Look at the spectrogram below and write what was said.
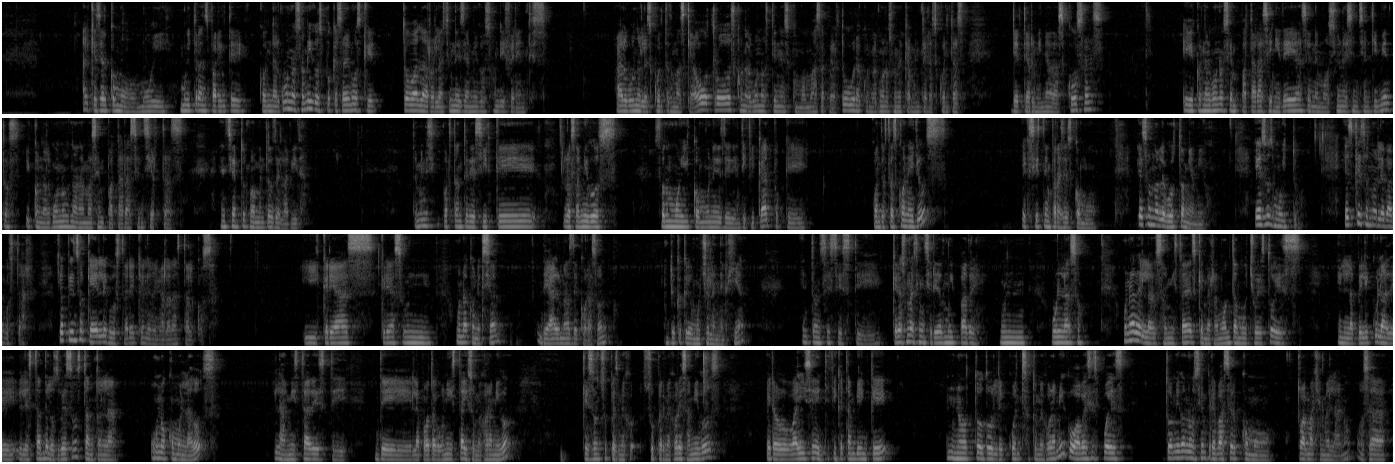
hay que ser como muy, muy transparente con algunos amigos porque sabemos que todas las relaciones de amigos son diferentes. A algunos les cuentas más que a otros, con algunos tienes como más apertura, con algunos únicamente les cuentas determinadas cosas. Eh, con algunos empatarás en ideas, en emociones, en sentimientos, y con algunos nada más empatarás en, ciertas, en ciertos momentos de la vida. También es importante decir que los amigos son muy comunes de identificar porque cuando estás con ellos existen frases como eso no le gusta a mi amigo eso es muy tú. Es que eso no le va a gustar. Yo pienso que a él le gustaría que le regalaras tal cosa. Y creas, creas una conexión de almas, de corazón. Yo creo mucho en la energía. Entonces, este, creas una sinceridad muy padre, un, un lazo. Una de las amistades que me remonta mucho esto es en la película de El stand de los besos, tanto en la 1 como en la 2. La amistad este, de la protagonista y su mejor amigo, que son súper mejor, super mejores amigos, pero ahí se identifica también que no todo le cuentas a tu mejor amigo, a veces pues tu amigo no siempre va a ser como tu alma gemela, ¿no? O sea,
